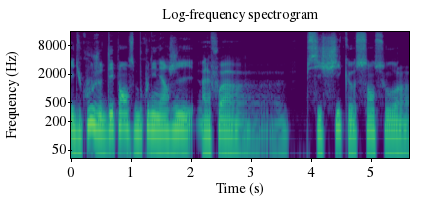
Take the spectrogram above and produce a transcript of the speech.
Et du coup je dépense beaucoup d'énergie à la fois euh, psychique au sens où euh,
